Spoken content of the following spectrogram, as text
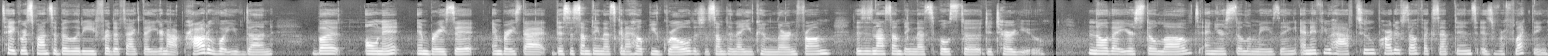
Take responsibility for the fact that you're not proud of what you've done, but own it, embrace it, embrace that this is something that's going to help you grow. This is something that you can learn from. This is not something that's supposed to deter you. Know that you're still loved and you're still amazing. And if you have to, part of self acceptance is reflecting.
